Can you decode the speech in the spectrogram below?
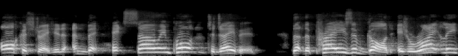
orchestrated, and it's so important to David that the praise of God is rightly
